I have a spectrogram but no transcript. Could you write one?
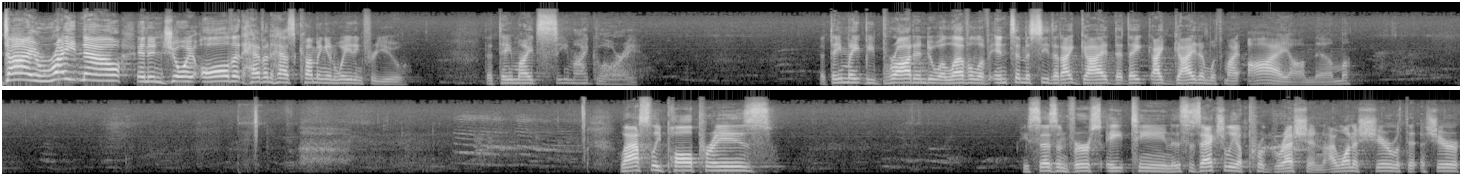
Die right now and enjoy all that heaven has coming and waiting for you, that they might see my glory. That they might be brought into a level of intimacy that I guide, that they, I guide them with my eye on them. Lastly, Paul prays. He says in verse 18, this is actually a progression. I want to share, with it, share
